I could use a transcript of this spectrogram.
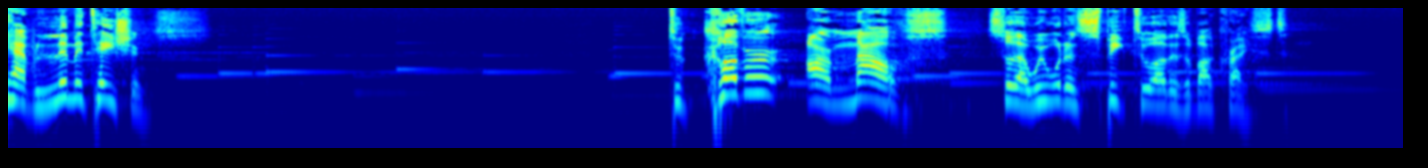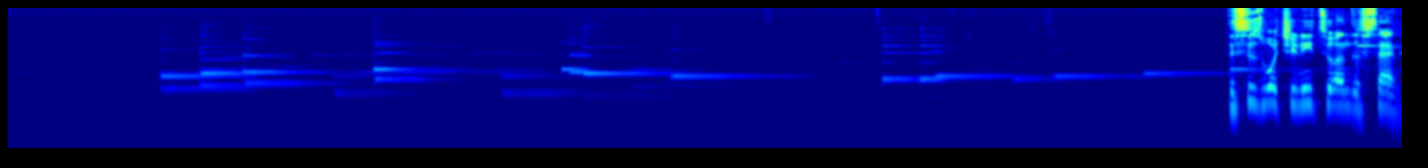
have limitations to cover our mouths so that we wouldn't speak to others about Christ. This is what you need to understand.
